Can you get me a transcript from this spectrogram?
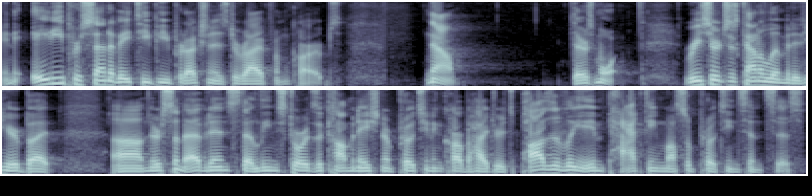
and 80% of ATP production is derived from carbs. Now, there's more. Research is kind of limited here, but um, there's some evidence that leans towards a combination of protein and carbohydrates positively impacting muscle protein synthesis.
